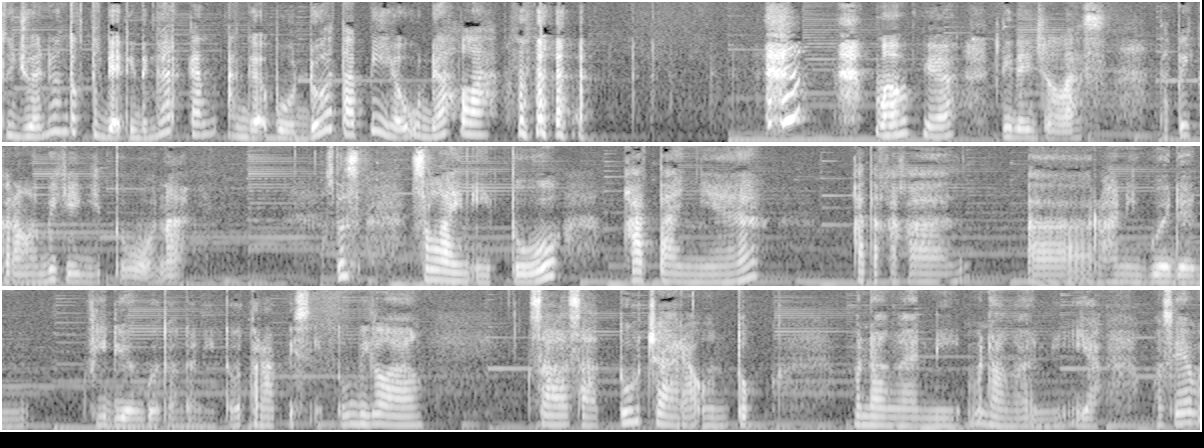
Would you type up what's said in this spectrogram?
tujuannya untuk tidak didengarkan. Agak bodoh tapi ya udahlah. Maaf ya, tidak jelas. Tapi kurang lebih kayak gitu. Nah, terus selain itu katanya kata kakak uh, rohani gue dan video yang gue tonton itu terapis itu bilang salah satu cara untuk menangani menangani ya maksudnya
